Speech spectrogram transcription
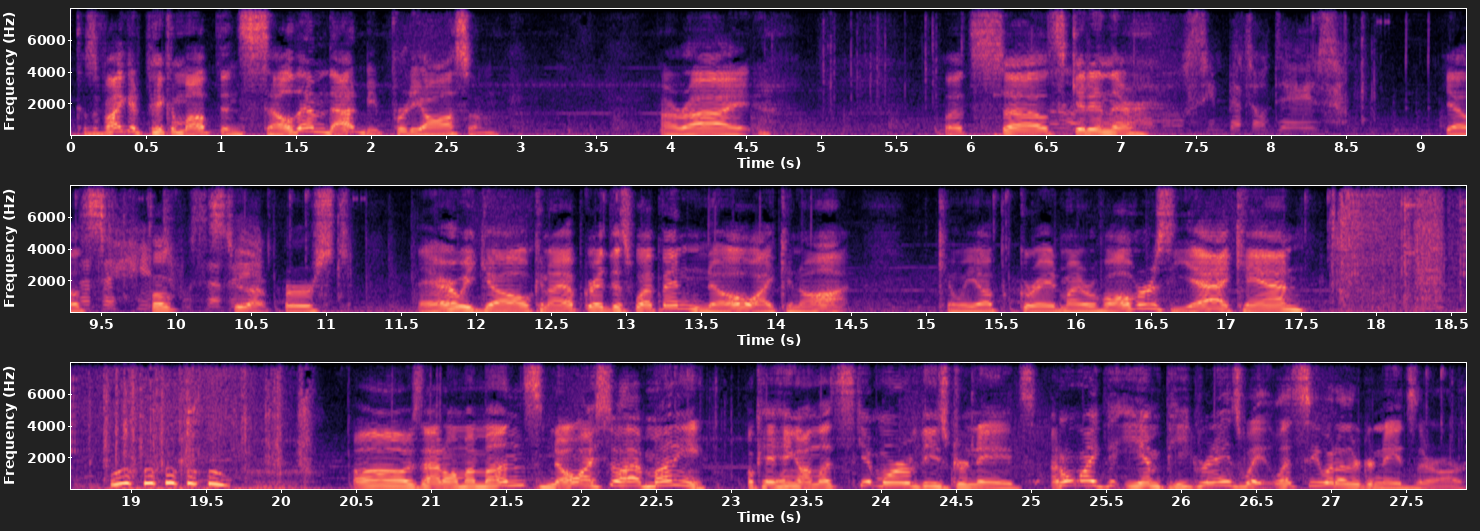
Because if I could pick them up then sell them, that'd be pretty awesome. All right, let's uh, let's get in there. Oh, I've seen better days. Yeah, let's hint, let's do that first. There we go. Can I upgrade this weapon? No, I cannot. Can we upgrade my revolvers? Yeah, I can. Oh, is that all my muns? No, I still have money. Okay, hang on. Let's get more of these grenades. I don't like the EMP grenades. Wait, let's see what other grenades there are.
